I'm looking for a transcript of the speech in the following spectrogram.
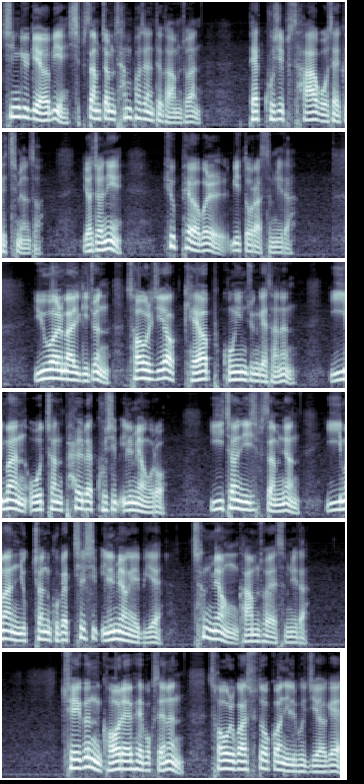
신규 개업이 13.3% 감소한 194곳에 그치면서 여전히 휴폐업을 밑돌았습니다. 6월 말 기준 서울 지역 개업 공인중개사는 2만 5,891명으로 2023년 2만 6,971명에 비해 1,000명 감소했습니다. 최근 거래 회복세는 서울과 수도권 일부 지역의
